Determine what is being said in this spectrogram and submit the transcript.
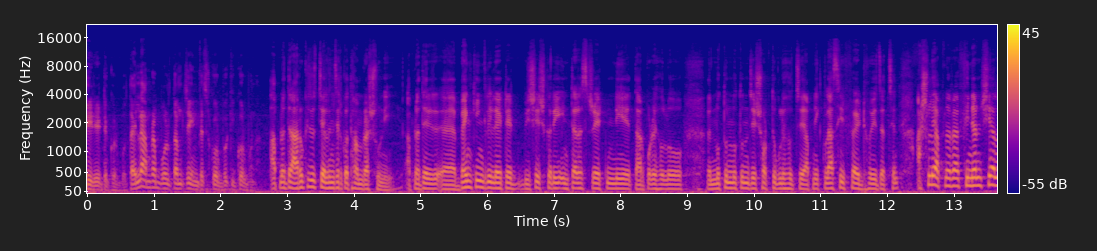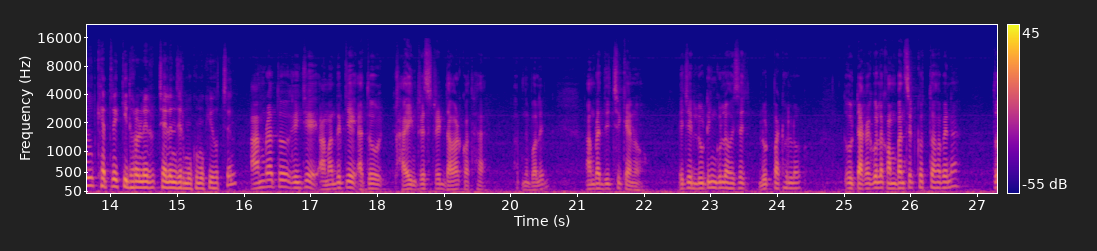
এই রেটে করব। তাইলে আমরা বলতাম যে ইনভেস্ট করব কি করব না। আপনাদের আরও কিছু চ্যালেঞ্জের কথা আমরা শুনি। আপনাদের ব্যাংকিং রিলেটেড বিশেষ করে ইন্টারেস্ট রেট নিয়ে তারপরে হলো নতুন নতুন যে শর্তগুলো হচ্ছে আপনি ক্লাসিফাইড হয়ে যাচ্ছেন। আসলে আপনারা ফিনান্সিয়াল ক্ষেত্রে কি ধরনের চ্যালেঞ্জের মুখোমুখি হচ্ছেন? আমরা তো এই যে আমাদেরকে এত হাই ইন্টারেস্ট রেট দেওয়ার কথা আপনি বলেন আমরা দিচ্ছি কেন? এই যে লুটিংগুলো হয়েছে লুটপাট হলো ওই টাকাগুলো কম্পানসেট করতে হবে না। তো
